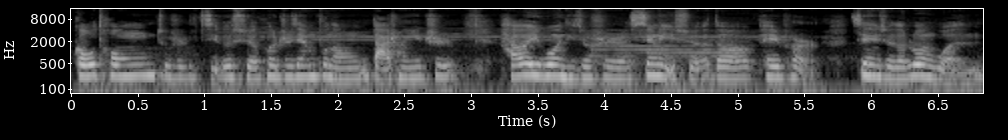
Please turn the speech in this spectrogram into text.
沟通就是几个学科之间不能达成一致。还有一个问题就是心理学的 paper，心理学的论文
